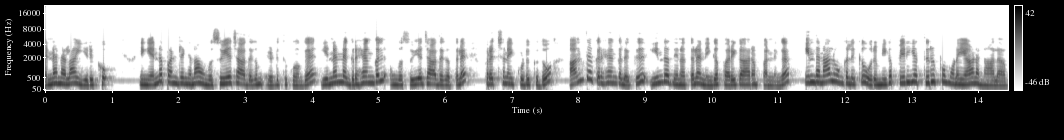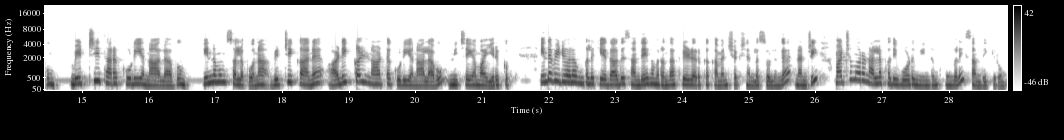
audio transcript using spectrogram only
என்னென்னலாம் இருக்கோ நீங்க என்ன பண்றீங்கன்னா உங்க சுயஜாதகம் எடுத்துக்கோங்க. என்னென்ன கிரகங்கள் உங்க சுயஜாதகத்துல பிரச்சனை கொடுக்குதோ அந்த கிரகங்களுக்கு இந்த தினத்துல நீங்க பரிகாரம் பண்ணுங்க. இந்த நாள் உங்களுக்கு ஒரு மிகப்பெரிய திருப்பு முனையான நாளாகவும் வெற்றி தரக்கூடிய நாளாகவும் இன்னமும் சொல்ல போனா வெற்றிக்கான அடிக்கல் நாட்டக்கூடிய நாளாகவும் நிச்சயமா இருக்கும். இந்த வீடியோவில் உங்களுக்கு ஏதாவது சந்தேகம் இருந்தால் கீழே இருக்க கமெண்ட் செக்ஷனில் சொல்லுங்கள் நன்றி. மற்றும் ஒரு நல்ல பதிவோடு மீண்டும் உங்களை சந்திக்கிறோம்.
